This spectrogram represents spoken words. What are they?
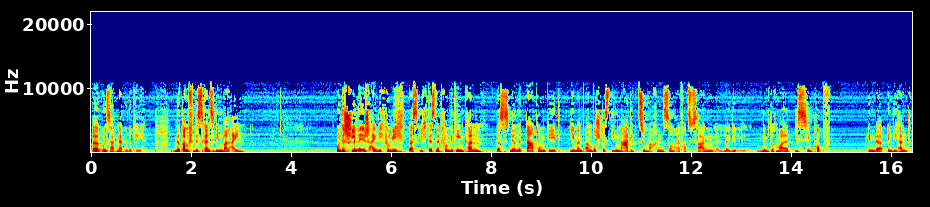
äh, wo ich sage, na gut, okay, wir dampfen das ganze Ding mal ein. Und das Schlimme ist eigentlich für mich, dass ich das nicht vermitteln kann, dass es mir nicht darum geht, jemand anders das Ding madig zu machen, sondern einfach zu sagen, Leute, nimm doch mal ein bisschen Kopf in, der, in die Hand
